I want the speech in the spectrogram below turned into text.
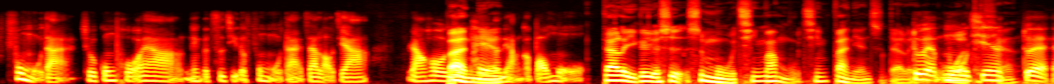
父母带，就公婆呀，那个自己的父母带在老家，然后也配了两个保姆。待了一个月是是母亲吗？母亲半年只待了一个对，母亲，对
